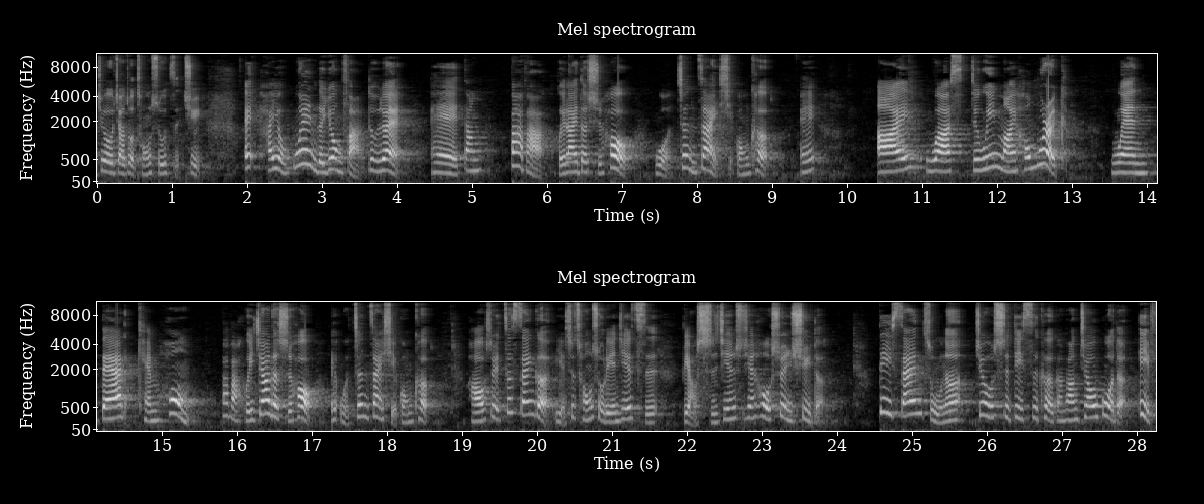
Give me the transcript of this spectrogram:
就叫做从属子句。哎，还有 when 的用法，对不对？哎，当爸爸回来的时候，我正在写功课。哎，I was doing my homework when Dad came home. 爸爸回家的时候，哎，我正在写功课。好，所以这三个也是从属连接词，表时间先后顺序的。第三组呢，就是第四课刚刚教过的 if。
